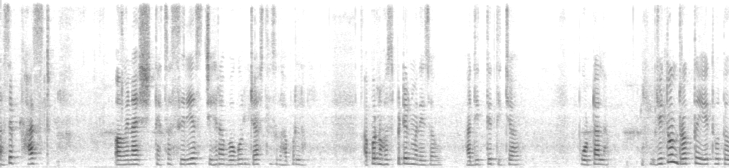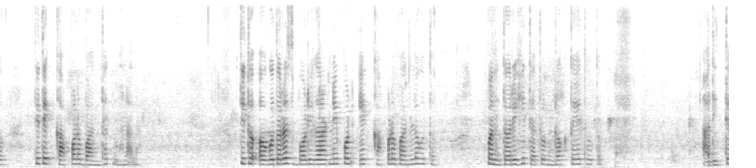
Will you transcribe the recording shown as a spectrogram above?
असे फास्ट अविनाश त्याचा सिरियस चेहरा बघून जास्तच घाबरला. आपण हॉस्पिटलमध्ये जाऊ. आदित्य तिच्या पोटाला जिथून रक्त येत होतं तिथे कापड बांधत म्हणाला. तिथं अगोदरच बॉडीगार्डने पण एक कापड बांधलं होतं. पण तरीही त्यातून रक्त येत होतं. Aditya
